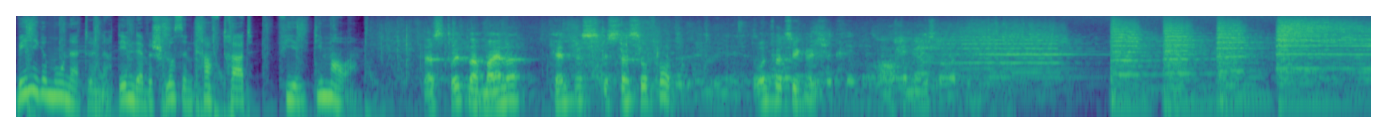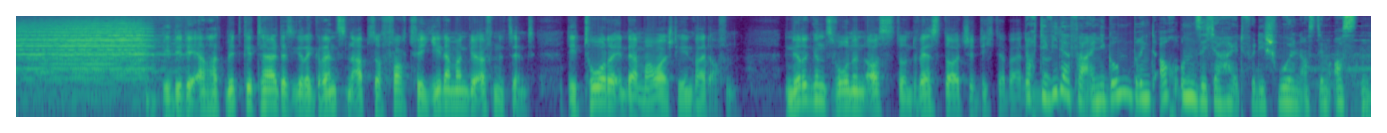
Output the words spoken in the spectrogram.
Wenige Monate nachdem der Beschluss in Kraft trat, fiel die Mauer. Das tritt nach meiner Kenntnis ist das sofort. Unverzüglich. Die DDR hat mitgeteilt, dass ihre Grenzen ab sofort für jedermann geöffnet sind. Die Tore in der Mauer stehen weit offen. Nirgends wohnen Ost- und Westdeutsche dichter beieinander. Doch die Wiedervereinigung bringt auch Unsicherheit für die Schwulen aus dem Osten.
